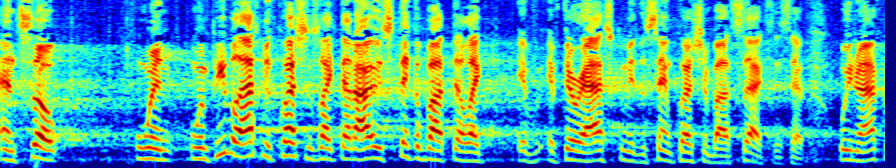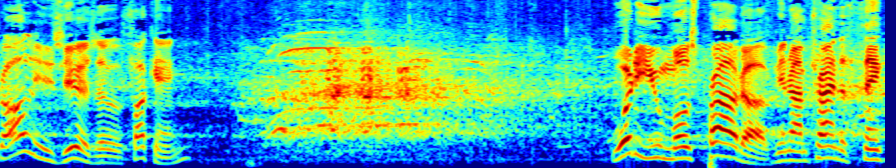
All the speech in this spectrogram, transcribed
And so when, when people ask me questions like that, I always think about that, like, if, if they're asking me the same question about sex, they say, well, you know, after all these years of fucking, what are you most proud of? You know, I'm trying to think.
